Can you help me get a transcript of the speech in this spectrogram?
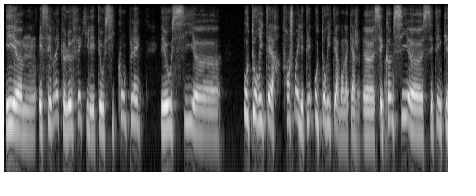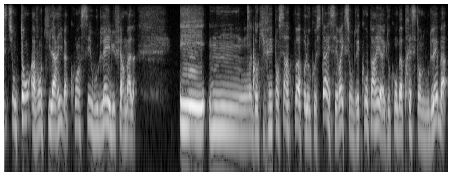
Et, euh, et c'est vrai que le fait qu'il ait été aussi complet et aussi euh, autoritaire, franchement, il était autoritaire dans la cage. Euh, c'est comme si c'était une question de temps avant qu'il arrive à coincer Woodley et lui faire mal. Et hmm, donc, il fait penser un peu à Paulo Costa. Et c'est vrai que si on devait comparer avec le combat précédent de Woodley, bah,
